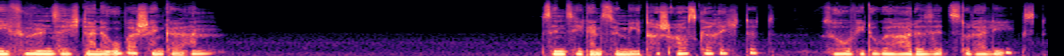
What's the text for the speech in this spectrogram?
Wie fühlen sich deine Oberschenkel an? Sind sie ganz symmetrisch ausgerichtet, so wie du gerade sitzt oder liegst?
